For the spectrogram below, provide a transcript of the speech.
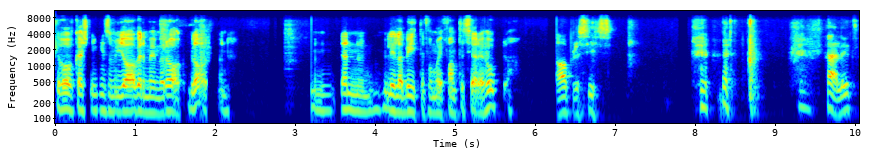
det var kanske ingen som jagade mig med rakblad. Men, men den lilla biten får man ju fantisera ihop. Då. Ja, precis. Härligt.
